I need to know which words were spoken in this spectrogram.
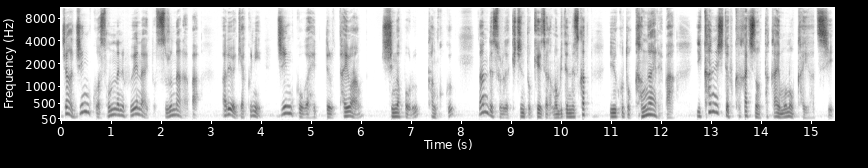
じゃあ人口はそんなに増えないとするならば、あるいは逆に人口が減ってる台湾、シンガポール、韓国、なんでそれがきちんと経済が伸びてんですか？ということを考えれば、いかにして付加価値の高いものを開発し、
